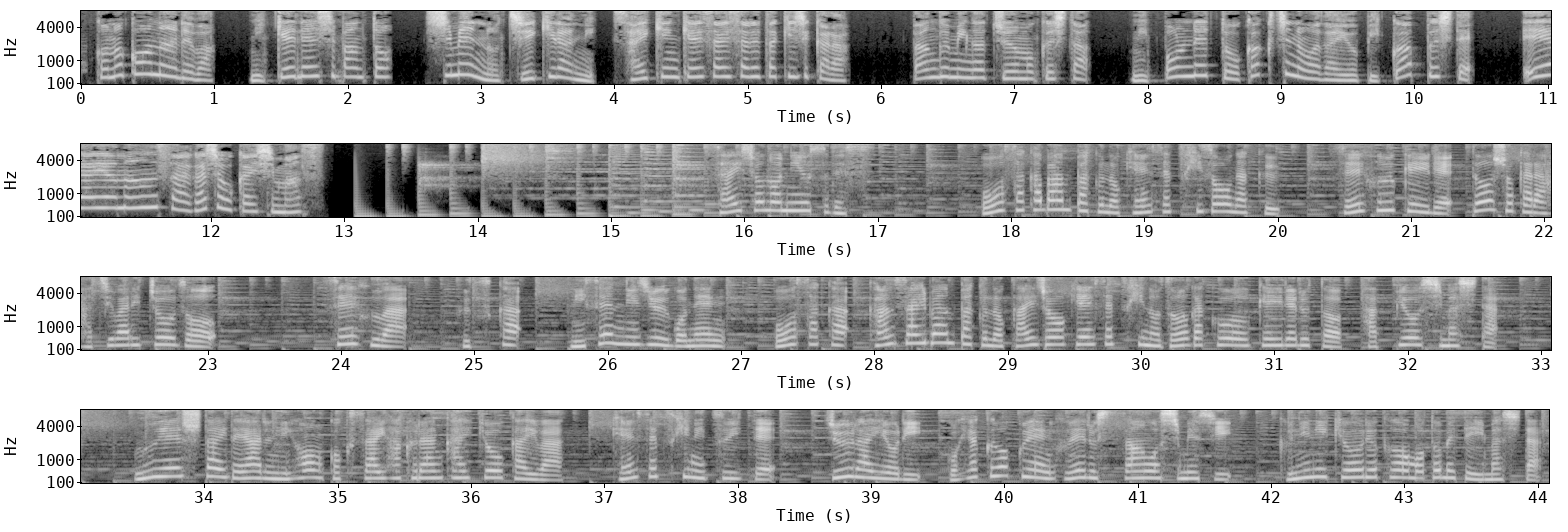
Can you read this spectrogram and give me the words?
このコーナーでは日経電子版と紙面の地域欄に最近掲載された記事から番組が注目した日本列島各地の話題をピックアップして AI アナウンサーが紹介します。最初のニュースです。大阪万博の建設費増額、政府受け入れ当初から8割超増。政府は2日、2025年大阪・関西万博の会場建設費の増額を受け入れると発表しました。運営主体である日本国際博覧会協会は、建設費について従来より500億円増える試算を示し、国に協力を求めていました。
